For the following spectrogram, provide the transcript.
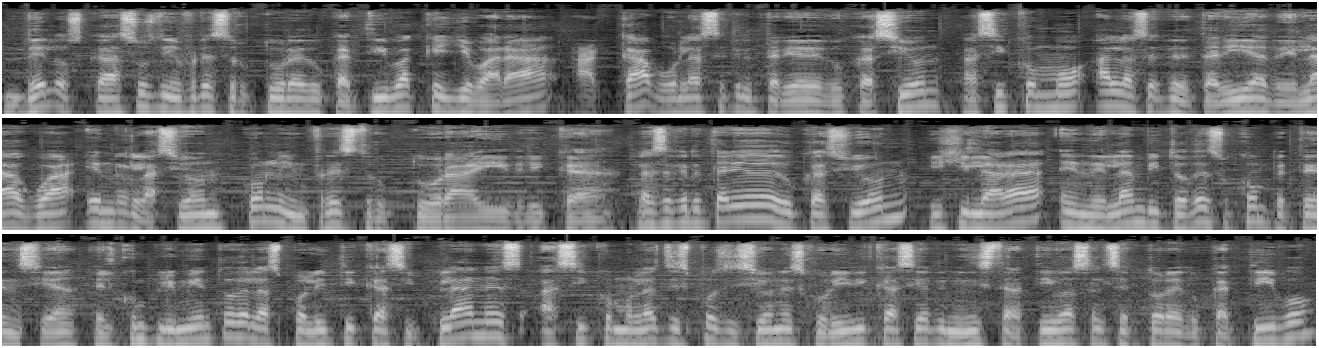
de los casos de infraestructura educativa que llevará a cabo la Secretaría de Educación, así como a la Secretaría del Agua en relación con la infraestructura hídrica. La Secretaría de Educación vigilará en el ámbito de su competencia el cumplimiento de las políticas y planes, así como las disposiciones jurídicas y administrativas del sector educativo,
